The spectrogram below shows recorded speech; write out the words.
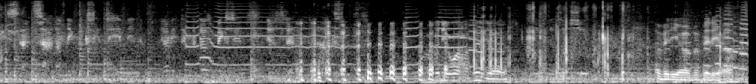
makes sense to him. and Everything that doesn't make sense is that A video of a video. A video of a video.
